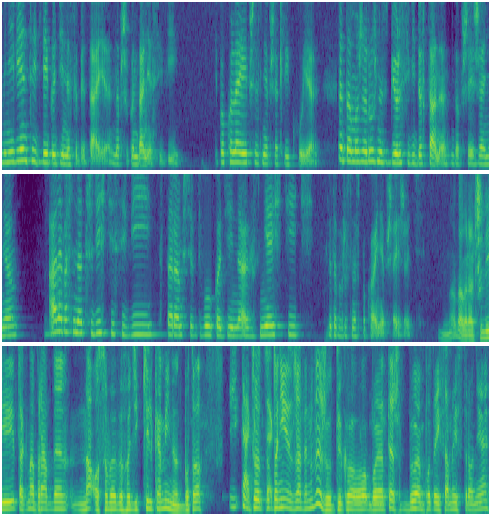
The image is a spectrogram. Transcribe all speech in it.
mniej więcej dwie godziny sobie daję na przeglądanie CV i po kolei przez nie przeklikuję. Wiadomo, że różny zbiór CV dostanę do przejrzenia, ale właśnie na 30 CV staram się w dwóch godzinach zmieścić, by to po prostu na spokojnie przejrzeć. No dobra, czyli tak naprawdę na osobę wychodzi kilka minut, bo to, tak, to, to, tak. to, nie jest żaden wyrzut, tylko bo ja też byłem po tej samej stronie.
